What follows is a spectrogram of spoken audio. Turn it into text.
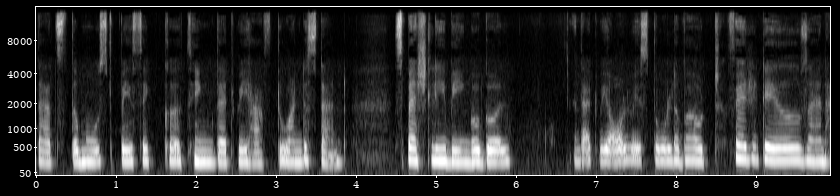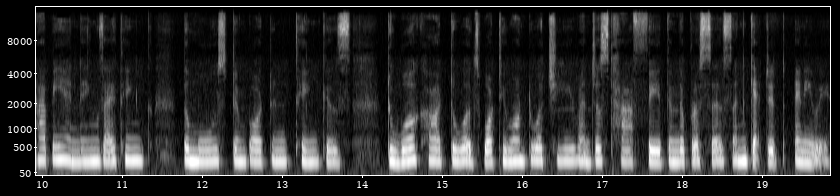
that's the most basic uh, thing that we have to understand, especially being a girl. That we are always told about fairy tales and happy endings. I think the most important thing is to work hard towards what you want to achieve and just have faith in the process and get it anyway.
